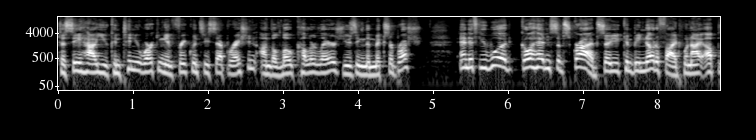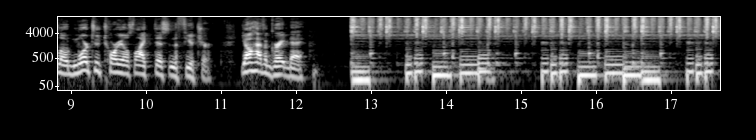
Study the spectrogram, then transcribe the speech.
to see how you continue working in frequency separation on the low color layers using the mixer brush. And if you would, go ahead and subscribe so you can be notified when I upload more tutorials like this in the future. Y'all have a great day. ありがとうございます。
